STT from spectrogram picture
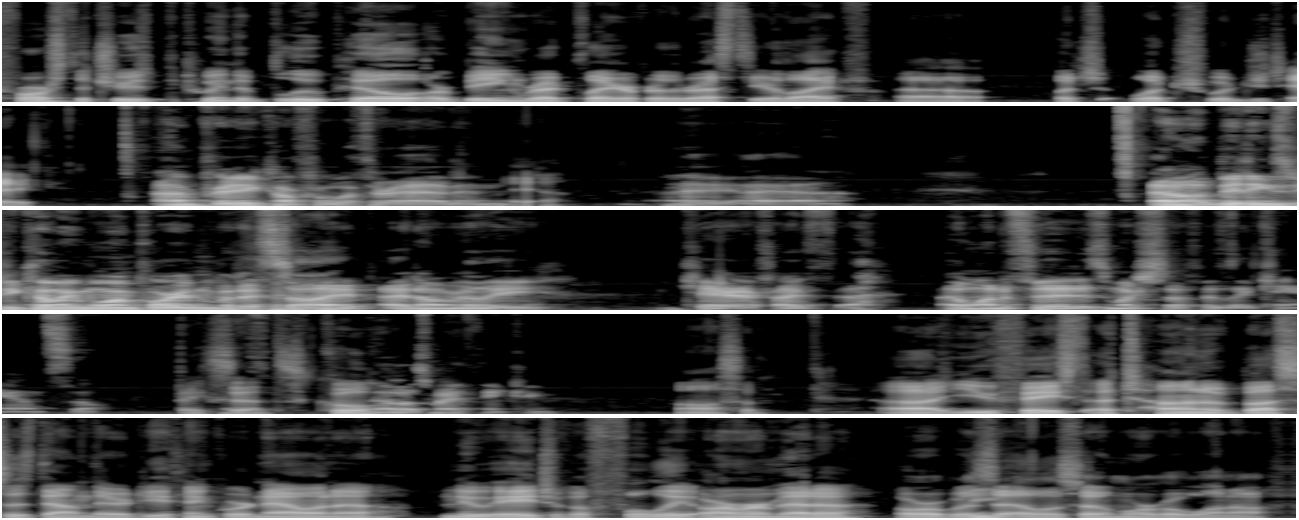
forced to choose between the blue pill or being red player for the rest of your life, uh, which which would you take? I'm pretty comfortable with red, and yeah, I I, uh, I don't know. Bidding is becoming more important, but I still I, I don't really care if I I want to fit as much stuff as I can. So makes sense. Cool. That was my thinking. Awesome. Uh, you faced a ton of buses down there. Do you think we're now in a new age of a fully armor meta, or was the LSO more of a one-off?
